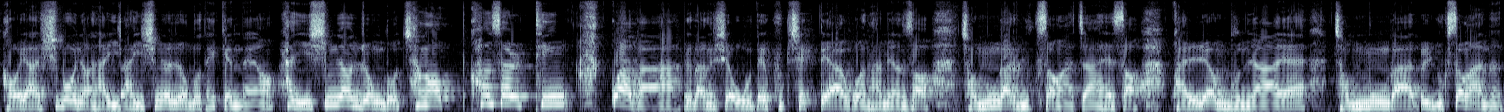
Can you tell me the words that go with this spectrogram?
거의 한 15년, 한 20년 정도 됐겠네요. 한 20년 정도 창업 컨설팅 학과가 그 당시에 5대 국책대학원 하면서 전문가를 육성하자 해서 관련 분야의 전문가를 육성하는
